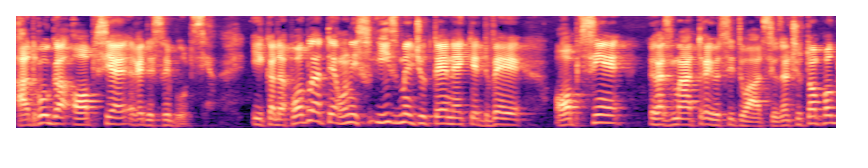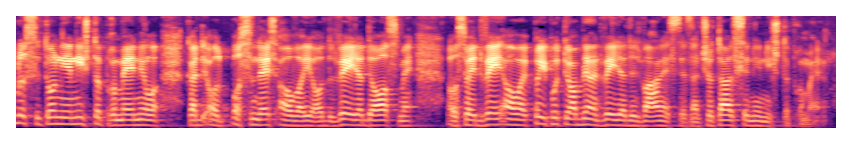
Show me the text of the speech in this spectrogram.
a druga opcija je redistribucija. I kada pogledate, oni između te neke dve opcije razmatraju situaciju. Znači, u tom pogledu se to nije ništa promenilo kad od 80, ovaj, od 2008. Ovaj, dve, ovaj, prvi put je objavljeno 2012. Znači, od tada se nije ništa promenilo.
